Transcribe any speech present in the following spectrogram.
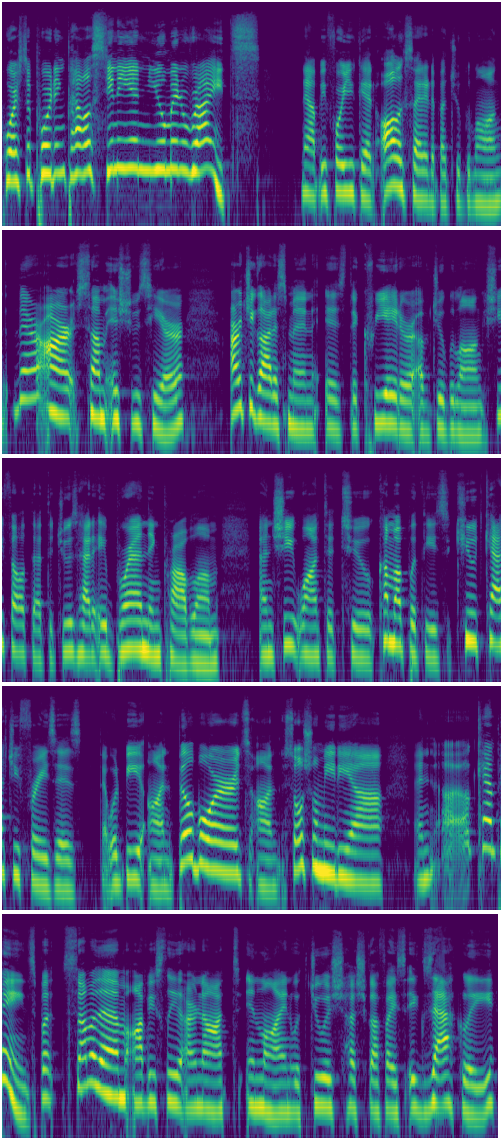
who are supporting Palestinian human rights. Now, before you get all excited about Jew Belong, there are some issues here. Archie Gottesman is the creator of Jew Belong. She felt that the Jews had a branding problem, and she wanted to come up with these cute, catchy phrases that would be on billboards, on social media, and uh, campaigns. But some of them obviously are not in line with Jewish hashkafais exactly,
